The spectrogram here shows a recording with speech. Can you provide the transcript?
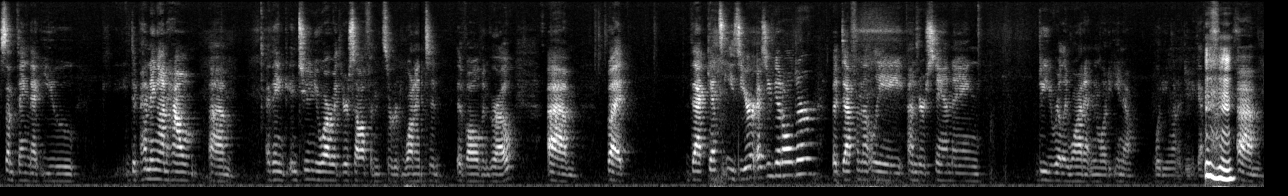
something that you, depending on how, um, I think, in tune you are with yourself and sort of wanting to evolve and grow. Um, but that gets easier as you get older, but definitely understanding do you really want it and what do you know what do you want to do to get there. Mm-hmm. Um,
